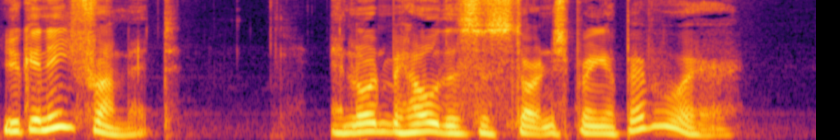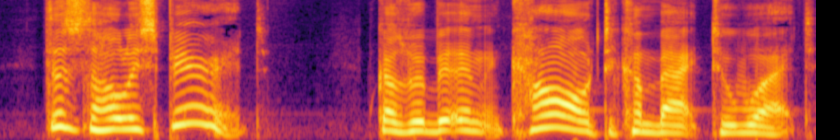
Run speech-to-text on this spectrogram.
You can eat from it. And Lord and behold, this is starting to spring up everywhere. This is the Holy Spirit. Because we've been called to come back to what?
